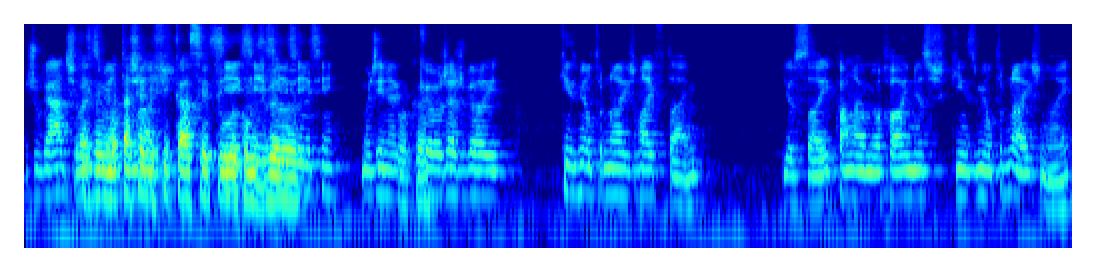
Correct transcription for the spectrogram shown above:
jogados Tu vais 15 ter mil uma taxa de eficácia tua sim, como sim, jogador. Sim, sim, sim. Imagina Ok. que eu já joguei 15 mil torneios lifetime. E eu sei qual é o meu ROI nesses 15 mil torneios, não é?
